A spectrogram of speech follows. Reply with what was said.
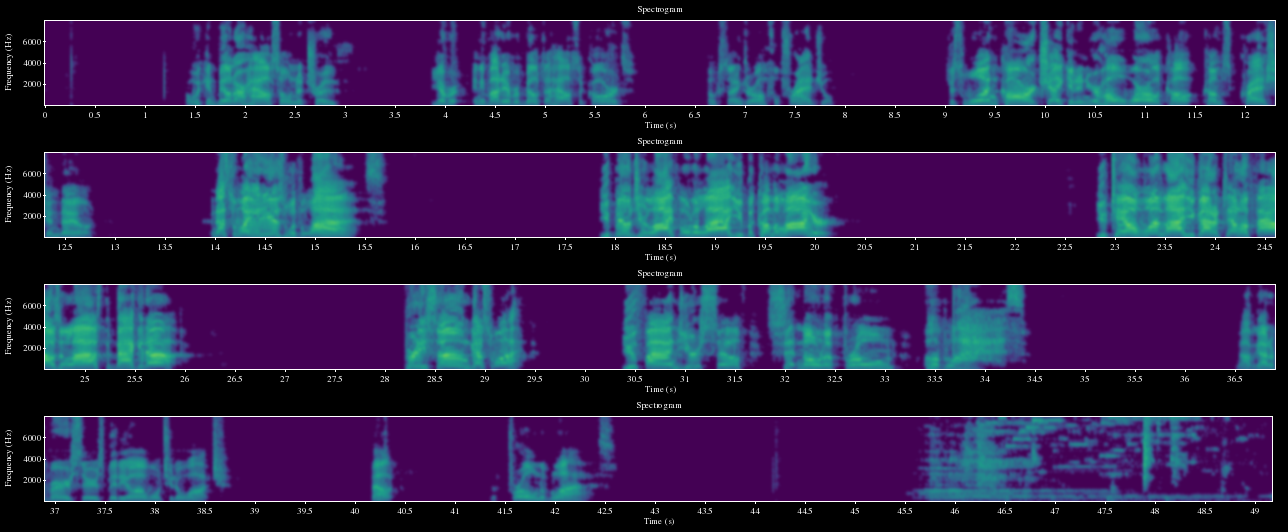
or we can build our house on the truth. You ever anybody ever built a house of cards? Those things are awful fragile. Just one card shaking and your whole world co- comes crashing down. And that's the way it is with lies. You build your life on a lie, you become a liar. You tell one lie, you got to tell a thousand lies to back it up. Pretty soon, guess what? You find yourself sitting on a throne of lies. Now, I've got a very serious video I want you to watch about the throne of lies.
